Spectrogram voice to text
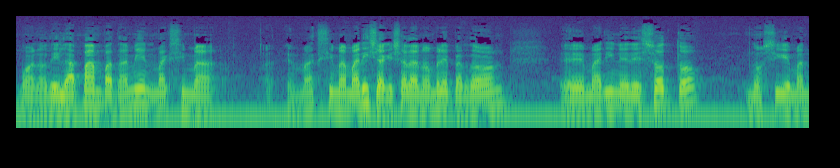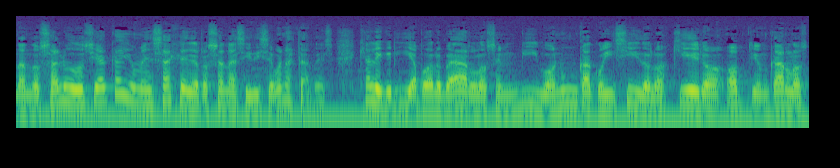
Bueno, de La Pampa también, Máxima, eh, Máxima Amarilla, que ya la nombré, perdón. Eh, Marine de Soto nos sigue mandando saludos y acá hay un mensaje de Rosana si dice buenas tardes, qué alegría poder verlos en vivo, nunca coincido, los quiero, Option Carlos,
